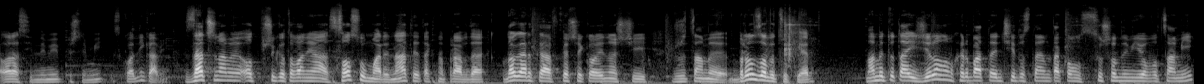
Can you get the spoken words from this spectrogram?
oraz innymi pysznymi składnikami. Zaczynamy od przygotowania sosu marynaty tak naprawdę. Do garnka w pierwszej kolejności wrzucamy brązowy cukier. Mamy tutaj zieloną herbatę, dzisiaj dostałem taką z suszonymi owocami,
